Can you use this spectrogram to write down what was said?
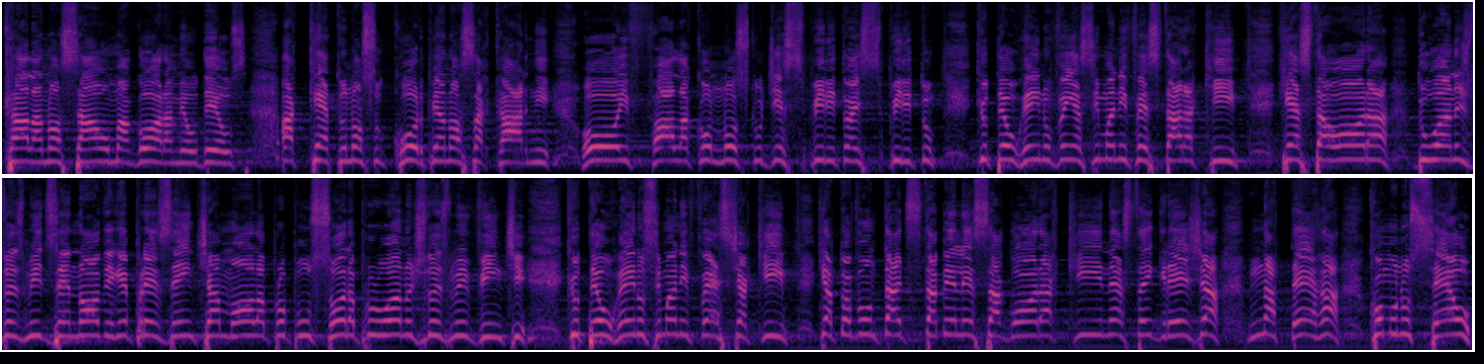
cala a nossa alma agora, meu Deus. Aquieta o nosso corpo e a nossa carne. Oh, e fala conosco de espírito a espírito. Que o teu reino venha se manifestar aqui. Que esta hora do ano de 2019 represente a mola propulsora para o ano de 2020 que o teu reino se manifeste aqui, que a tua vontade estabeleça agora aqui nesta igreja, na terra, como no céu,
